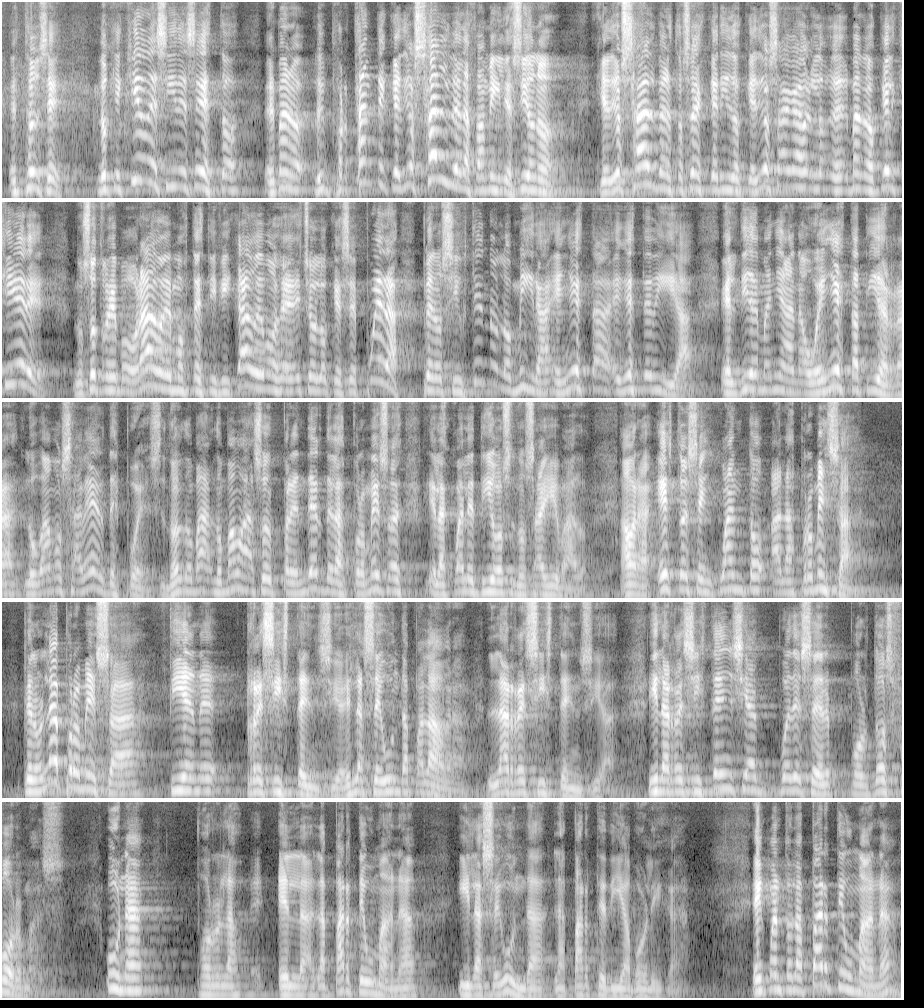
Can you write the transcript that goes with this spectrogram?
Entonces, lo que quiero decir es esto, hermano, lo importante es que Dios salve a la familia, ¿sí o no? Que Dios salve a nuestros seres queridos, que Dios haga, hermano, lo que Él quiere. Nosotros hemos orado, hemos testificado, hemos hecho lo que se pueda, pero si usted no lo mira en, esta, en este día, el día de mañana o en esta tierra, lo vamos a ver después. Nos, nos vamos a sorprender de las promesas en las cuales Dios nos ha llevado. Ahora, esto es en cuanto a las promesas, pero la promesa tiene resistencia. Es la segunda palabra, la resistencia. Y la resistencia puede ser por dos formas. Una, por la, parte humana y la segunda, la parte diabólica. En cuanto a la parte humana,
